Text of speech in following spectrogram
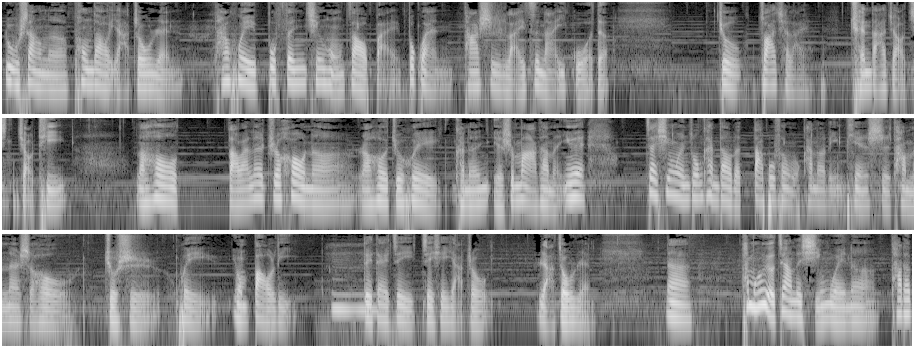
路上呢碰到亚洲人，他会不分青红皂白，不管他是来自哪一国的，就抓起来拳打脚脚踢。然后打完了之后呢，然后就会可能也是骂他们，因为在新闻中看到的大部分，我看到的影片是他们那时候就是会用暴力，嗯，对待这这些亚洲亚洲人。那他们会有这样的行为呢？他的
